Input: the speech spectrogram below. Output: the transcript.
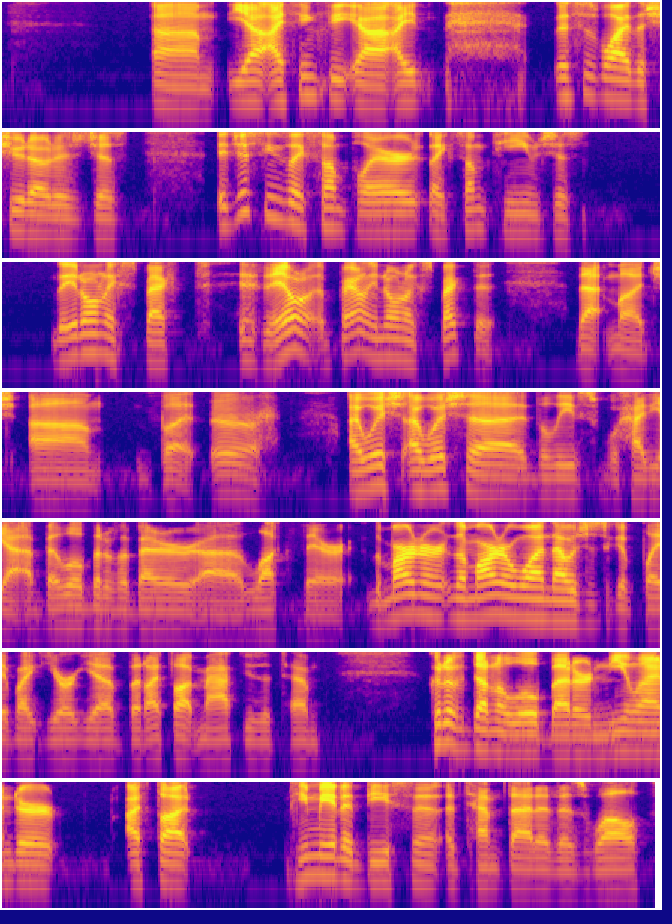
Um, yeah, I think the uh, I. This is why the shootout is just. It just seems like some player, like some teams, just they don't expect they don't apparently don't expect it. that much. Um, but ugh, I wish I wish uh, the Leafs had yeah a, bit, a little bit of a better uh, luck there. The Marner the Marner one that was just a good play by Georgiev, but I thought Matthews' attempt could have done a little better. Nylander, I thought he made a decent attempt at it as well.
